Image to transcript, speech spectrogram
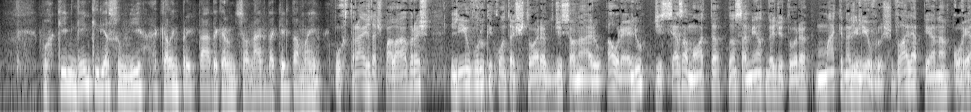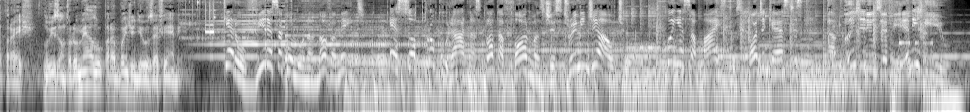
porque ninguém queria assumir aquela empreitada que era um dicionário daquele tamanho. Por trás das palavras, livro que conta a história do dicionário Aurélio, de César Mota, lançamento da editora Máquina de Livros. Vale a pena correr atrás. Luiz Antônio Melo para Band News FM. Quer ouvir essa coluna novamente? É só procurar nas plataformas de streaming de áudio. Conheça mais dos podcasts da Band News FM Rio.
